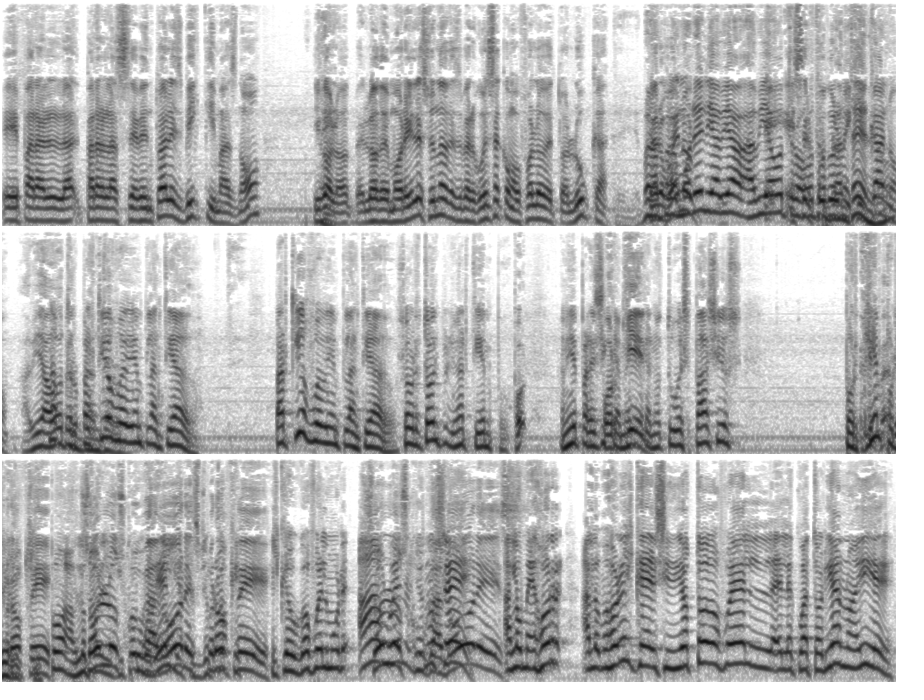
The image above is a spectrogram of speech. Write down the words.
eh, para, la- para las eventuales víctimas, ¿no? Digo, lo, lo de Morelia es una desvergüenza como fue lo de Toluca. Bueno, pero, Morelia había, había eh, otro, es el otro fútbol plantel, mexicano. ¿no? Había No, pero otro el partido plantel. fue bien planteado. El partido fue bien planteado, sobre todo el primer tiempo. Por- A mí me parece que América no tuvo espacios. ¿Por quién? Por el equipo. son los jugadores, profe. el que jugó fue el Morelia. Ah, son los jugadores. A lo mejor, a lo mejor el que decidió todo fue el, ecuatoriano ahí, eh,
